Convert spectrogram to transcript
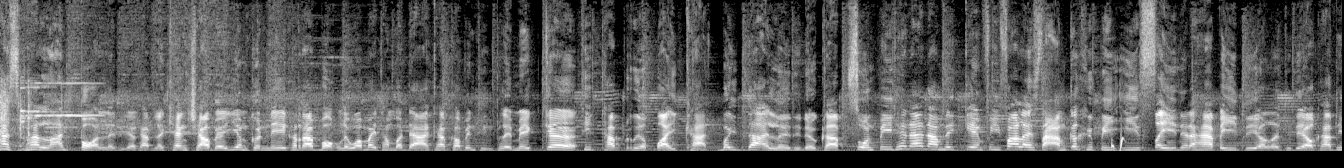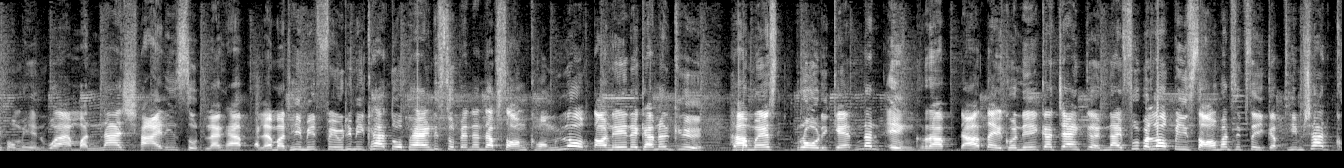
55 ล้านปอนด์เลยทีเดียวครับ และแข้งชาวเบลเยียมคนนี้ครับบอกเลยว่าไม่ธรรมดาครับ เขาเป็นถึงเพลย์เม k เกอร์ที่ทับเรือใบขาดไม่ได้เลยทีเดียวครับ ส่วนปีที่แนะนำในเกมฟีฟ่าไลน์3ก็คือปี EC นี่แหละฮะปีเดียวเลยทีเดียวครับที่ผมเห็นว่ามันน่าใช้ที่สุดแล้วครับ แล้วมาที่มิดฟิลด์ที่มีค่าตัวแพงที่สุดเป็นอันดับ 2 ของโลกตอนนี้นะครับนั่นคือ ฮาเมสโรดิเกตนั่นเองครับ ดาวเตะคนนี้ก็แจ้งเกิดในฟุตบอลโลกปี 2014 กับทีมชาติโค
